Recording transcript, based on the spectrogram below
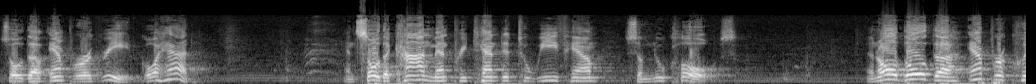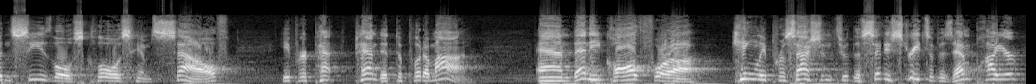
So the emperor agreed. Go ahead. And so the con men pretended to weave him some new clothes. And although the emperor couldn't see those clothes himself, he pretended to put them on. And then he called for a kingly procession through the city streets of his empire.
